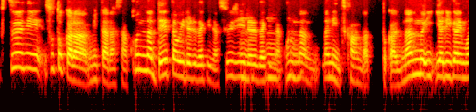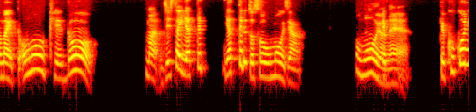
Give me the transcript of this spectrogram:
普通に外から見たらさ、こんなデータを入れるだけじゃん、数字入れるだけじゃん、うんうんこんなん何に使うんだとか、何のやりがいもないと思うけど、まあ実際やって、やってるとそう思うじゃん。思うよね。で、ここに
